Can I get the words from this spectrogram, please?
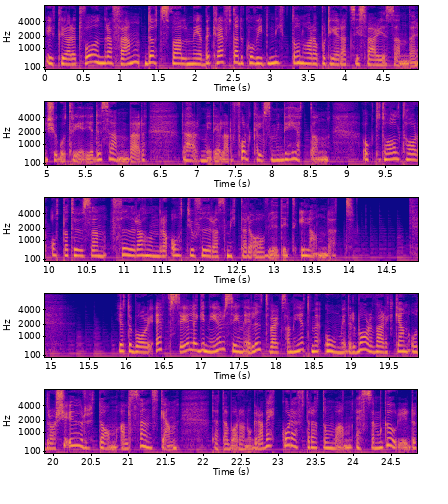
Ytterligare 205 dödsfall med bekräftad covid-19 har rapporterats i Sverige sedan den 23 december. Det här meddelar Folkhälsomyndigheten. Och totalt har 8 484 smittade avlidit i landet. Göteborg FC lägger ner sin elitverksamhet med omedelbar verkan och drar sig ur damallsvenskan. Detta bara några veckor efter att de vann SM-guld.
